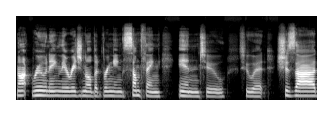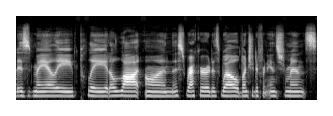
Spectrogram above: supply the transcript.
not ruining the original, but bringing something into to it. Shahzad Ismaily played a lot on this record as well, a bunch of different instruments.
